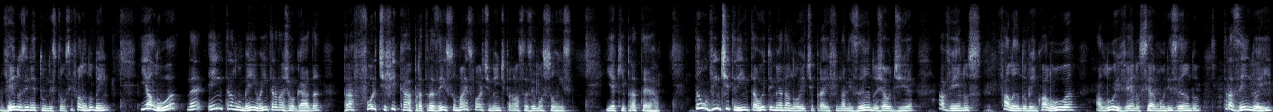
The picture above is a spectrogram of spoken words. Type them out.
Vênus e Netuno estão se falando bem e a Lua né, entra no meio, entra na jogada para fortificar, para trazer isso mais fortemente para nossas emoções e aqui para a Terra. Então, 20 e 30, 8 e meia da noite, para ir finalizando já o dia, a Vênus falando bem com a Lua, a Lua e Vênus se harmonizando, trazendo aí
